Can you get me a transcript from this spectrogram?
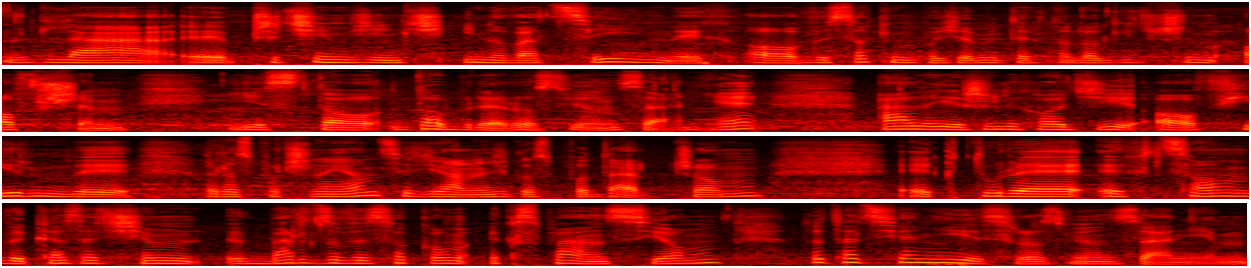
dla e, przedsięwzięć innowacyjnych o wysokim poziomie technologicznym, owszem, jest to dobre rozwiązanie, ale jeżeli chodzi o firmy rozpoczynające działalność gospodarczą, e, które chcą wykazać się bardzo wysoką ekspansją, dotacja nie jest rozwiązaniem.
